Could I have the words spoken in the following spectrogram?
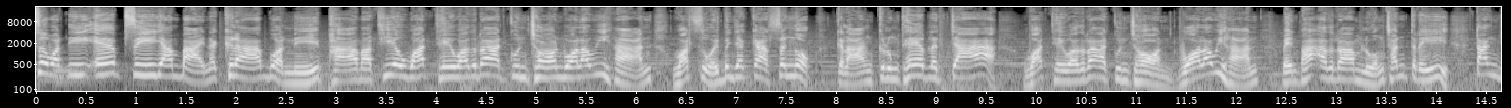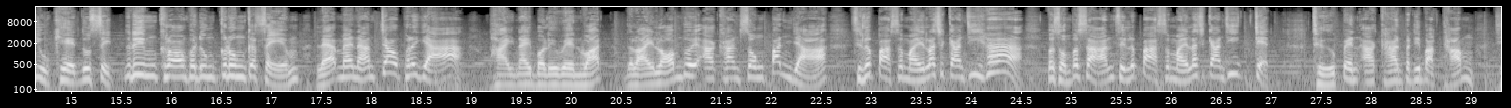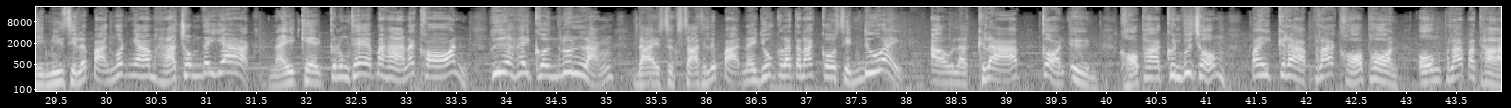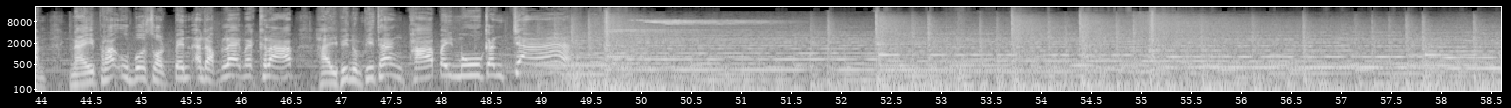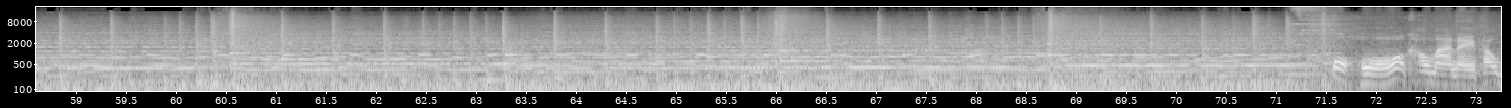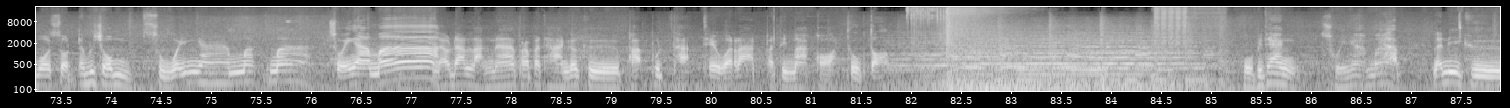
สวัสดี FC ยามบ่ายนะครับ วันนี้พามาเที่ยววัดเทวราชกุญชรวรวิหาร วัดสวยบรรยากาศสงบ กลางกรุงเทพละจ้า วัดเทวราชกุญชรวรวิหาร เป็นพระอารามหลวงชั้นตรี ตั้งอยู่เขตดุสิตริมคลองพดุงกรุงเกษม และแม่น้ำเจ้าพระยา ภายในบริเวณวัดรายล้อมด้วยอาคารทรงปั้นหยา ศิลปะสมัยรัชกาลที่ 5 ผสมผสานศิลปะสมัยรัชกาลที่ 7 ถือเป็นอาคารปฏิบัติธรรม ที่มีศิลปะงดงามหาชมได้ยาก ในเขตกรุงเทพมหานคร เพื่อให้คนรุ่นหลังได้ศึกษาศิลปะในยุครัตนโกสินทร์ด้วย เอาล่ะครับ ก่อนอื่น ขอพาคุณผู้ชมไปกราบพระขอพร องค์พระประธาน ในพระอุโบสถเป็นอันดับแรกนะครับ ให้พี่หนุ่มพี่แท่งพาไปมูกันจ้า มาในพระอุโบสถท่านผู้ชมสวยงามมากสวยงามมาก ๆ แล้วด้านหลังนะ พระประธานก็คือพระพุทธเทวราชปฏิมากรถูกต้อง โอ้พี่แท่งสวยงามมาก และนี่คือ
